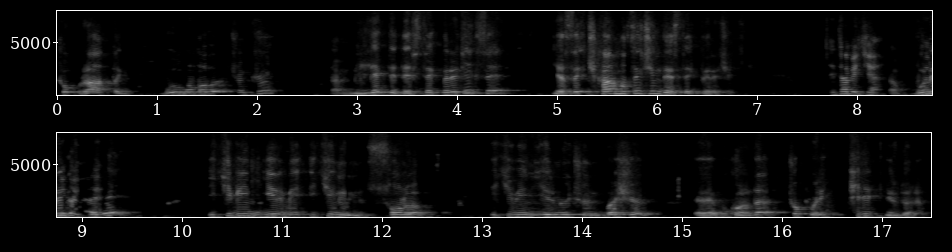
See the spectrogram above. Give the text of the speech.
çok rahat da bulmamalı. Çünkü yani millet de destek verecekse yasayı çıkarması için destek verecek. E, tabii ki. Ya bu Tabii ki. nedenle de 2022'nin sonu 2023'ün başı e, bu konuda çok böyle kilit bir dönem.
